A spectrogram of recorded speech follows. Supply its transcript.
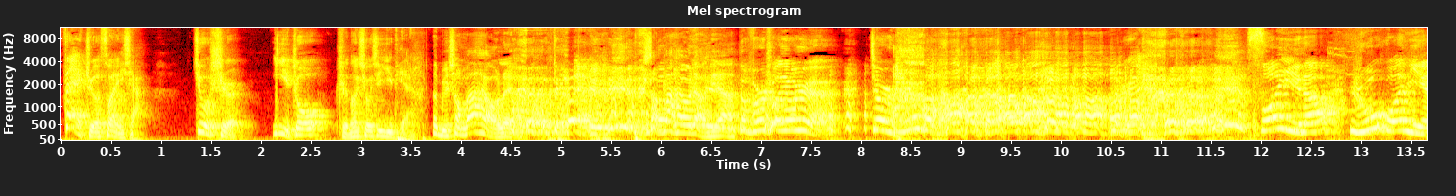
再折算一下，就是一周只能休息一天。那比上班还要累。对，上班还有两天。都不是双休日，就是如果，所以呢，如果你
